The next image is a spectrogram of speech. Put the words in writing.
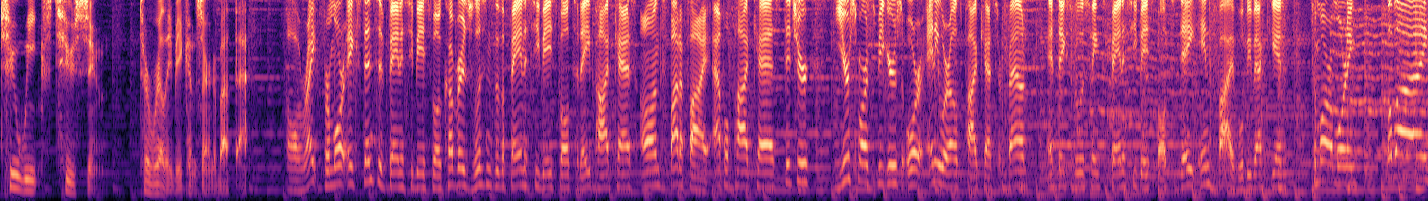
two weeks too soon to really be concerned about that. All right. For more extensive fantasy baseball coverage, listen to the Fantasy Baseball Today podcast on Spotify, Apple Podcasts, Stitcher, your smart speakers, or anywhere else podcasts are found. And thanks for listening to Fantasy Baseball Today in 5. We'll be back again tomorrow morning. Bye bye.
